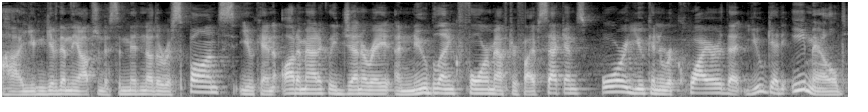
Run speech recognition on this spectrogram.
Uh, you can give them the option to submit another response. You can automatically generate a new blank form after five seconds, or you can require that you get emailed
